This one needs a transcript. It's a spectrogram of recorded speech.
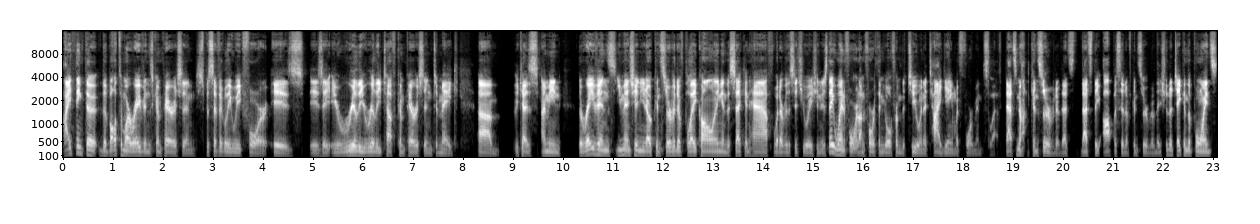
I think the the Baltimore Ravens comparison, specifically Week Four, is is a, a really really tough comparison to make um, because I mean the Ravens. You mentioned you know conservative play calling in the second half, whatever the situation is. They went for it on fourth and goal from the two in a tie game with four minutes left. That's not conservative. That's that's the opposite of conservative. They should have taken the points.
